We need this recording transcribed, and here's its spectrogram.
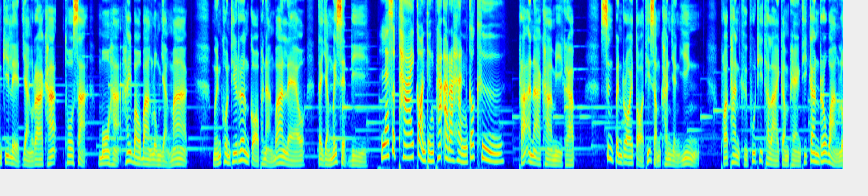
ำกิเลสอย่างราคะ โทสะโมหะให้เบาบางลงอย่างมาก เหมือนคนที่เริ่มก่อผนังบ้านแล้ว แต่ยังไม่เสร็จดี และสุดท้ายก่อนถึงพระอรหันต์ก็คือ พระอนาคามีครับ ซึ่งเป็นรอยต่อที่สำคัญอย่างยิ่ง เพราะท่านคือผู้ที่ทลายกำแพงที่กั้นระหว่างโล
